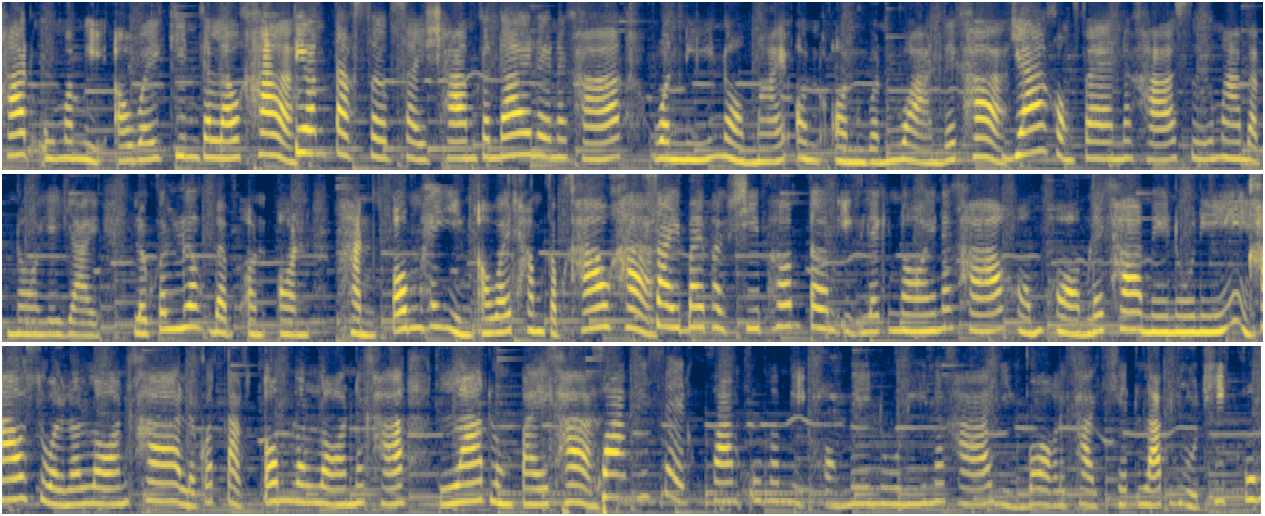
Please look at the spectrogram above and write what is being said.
ชาติอูมามิเอาไว้กินกันแล้วค่ะ เตรียมตักเสิร์ฟใส่ชามกันได้เลยนะคะ วันนี้หน่อไม้อ่อนๆหวานๆเลยค่ะ ย่าของแฟนนะคะ ซื้อมาแบบหนอใหญ่ ๆ แล้วก็เลือกแบบอ่อนๆ หั่นต้มให้หญิงเอาไว้ทำกับข้าวค่ะ ใส่ใบผักชีเพิ่มเติมอีกเล็กน้อยนะคะ หอมๆเลยค่ะเมนูนี้ ข้าวสวยร้อนๆค่ะ แล้วก็ตักต้มร้อนๆนะคะลาดลงไปค่ะ ความพิเศ ษความอูมามิของเมนูนี้นะคะ หญิงบอกเลยค่ะ เคล็ดลับอยู่ที่กุ้ง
